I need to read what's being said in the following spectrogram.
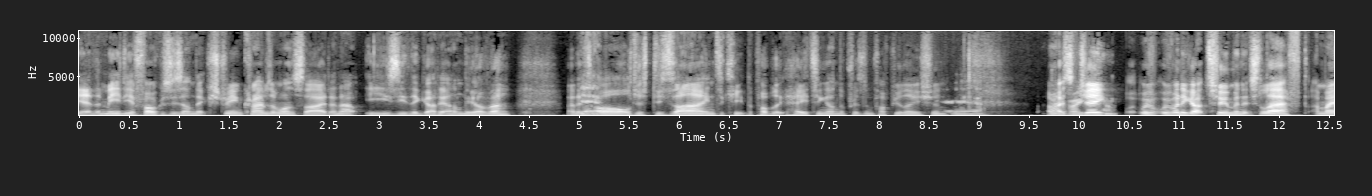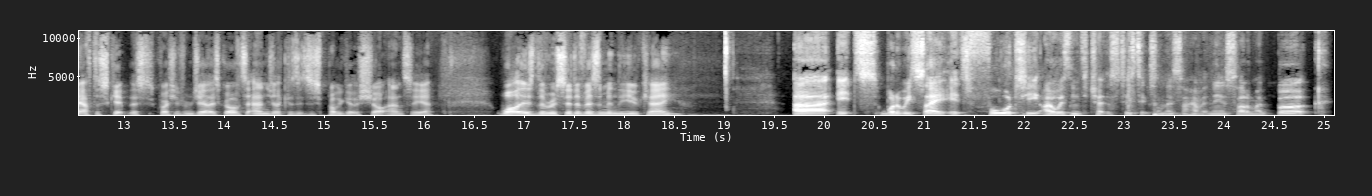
Yeah, the media focuses on the extreme crimes on one side and how easy they got it on the other. And it's yeah. all just designed to keep the public hating on the prison population. Yeah. All right, so Jay, we've, we've only got two minutes left. I might have to skip this question from Jay. Let's go over to Angela because it's just probably got a short answer here. What is the recidivism in the UK? Uh, it's what do we say? It's forty. I always need to check the statistics on this. I have it in the inside of my book.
